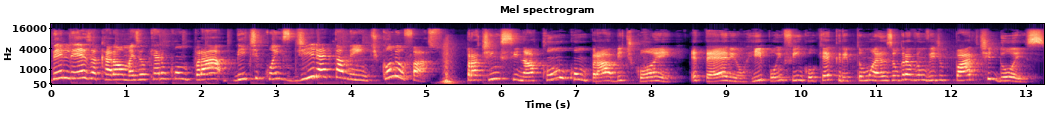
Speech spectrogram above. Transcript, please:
Beleza, Carol, mas eu quero comprar bitcoins diretamente. Como eu faço? Para te ensinar como comprar Bitcoin, Ethereum, Ripple, enfim, qualquer criptomoedas, eu gravei um vídeo parte 2.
